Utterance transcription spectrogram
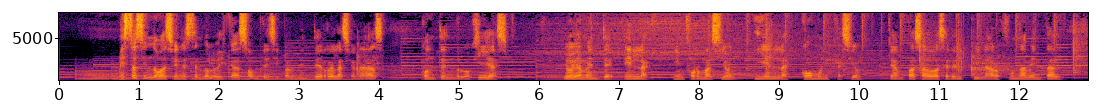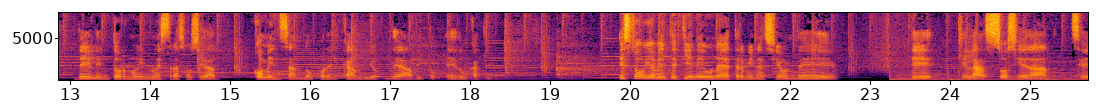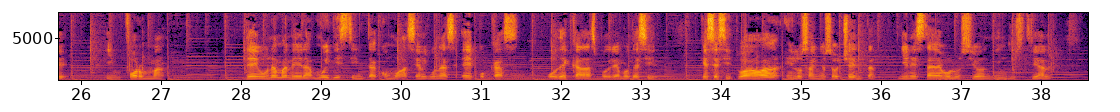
Estas innovaciones tecnológicas son principalmente relacionadas con tecnologías y obviamente en la información y en la comunicación, que han pasado a ser el pilar fundamental del entorno en nuestra sociedad, comenzando por el cambio de hábito educativo. Esto obviamente tiene una determinación de, de que la sociedad se informa de una manera muy distinta como hace algunas épocas o décadas podríamos decir, que se situaba en los años 80 y en esta evolución industrial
